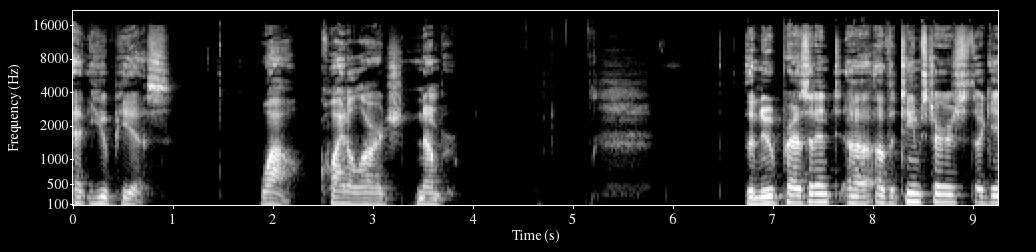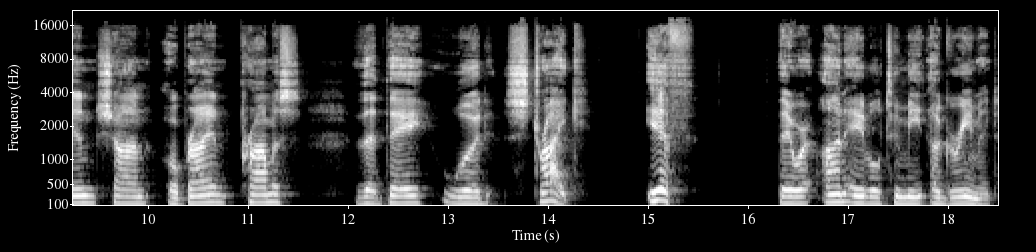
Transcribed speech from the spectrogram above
at UPS. Wow, quite a large number. The new president uh, of the Teamsters, again, Sean O'Brien, promised that they would strike if they were unable to meet agreement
